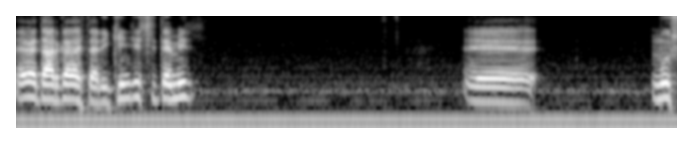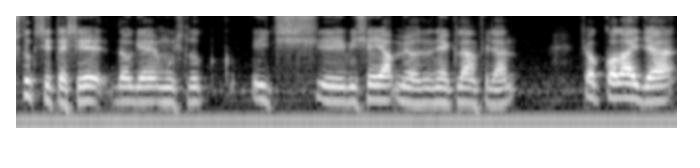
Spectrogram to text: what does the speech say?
Evet arkadaşlar ikinci sitemiz e, muşluk sitesi. Doge muşluk hiç e, bir şey yapmıyoruz reklam filan. Çok kolayca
